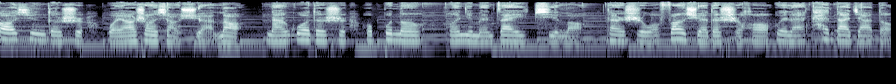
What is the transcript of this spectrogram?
高兴的是，我要上小学了。难过的是，我不能和你们在一起了。但是我放学的时候会来看大家的。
